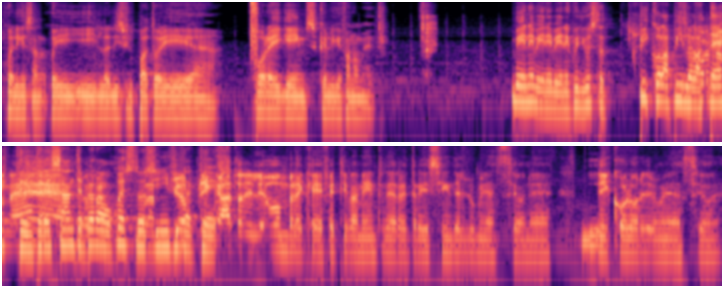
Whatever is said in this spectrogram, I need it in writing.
quelli che sono quelli, gli sviluppatori eh, 4A Games quelli che fanno Metro bene bene bene quindi questa piccola pillola Secondo tech interessante, però questo significa che... Applicato nelle ombre che effettivamente nel ray tracing dell'illuminazione, dei colori dell'illuminazione.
